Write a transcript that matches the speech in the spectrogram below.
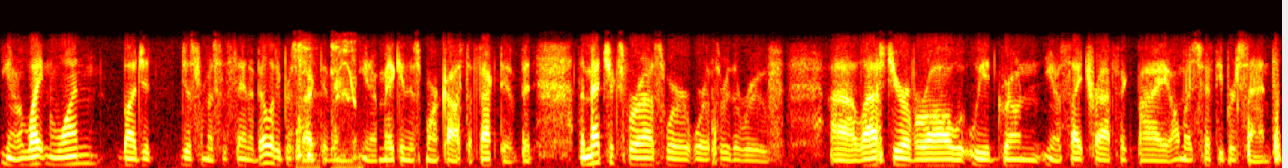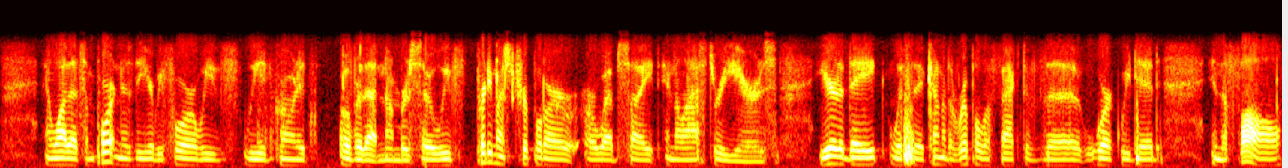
you know lighten one budget just from a sustainability perspective and you know making this more cost effective. But the metrics for us were were through the roof. Uh, last year overall, we had grown you know site traffic by almost 50%. And while that's important, as the year before we've we had grown it over that number. So we've pretty much tripled our our website in the last three years. Year to date, with the kind of the ripple effect of the work we did in the fall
